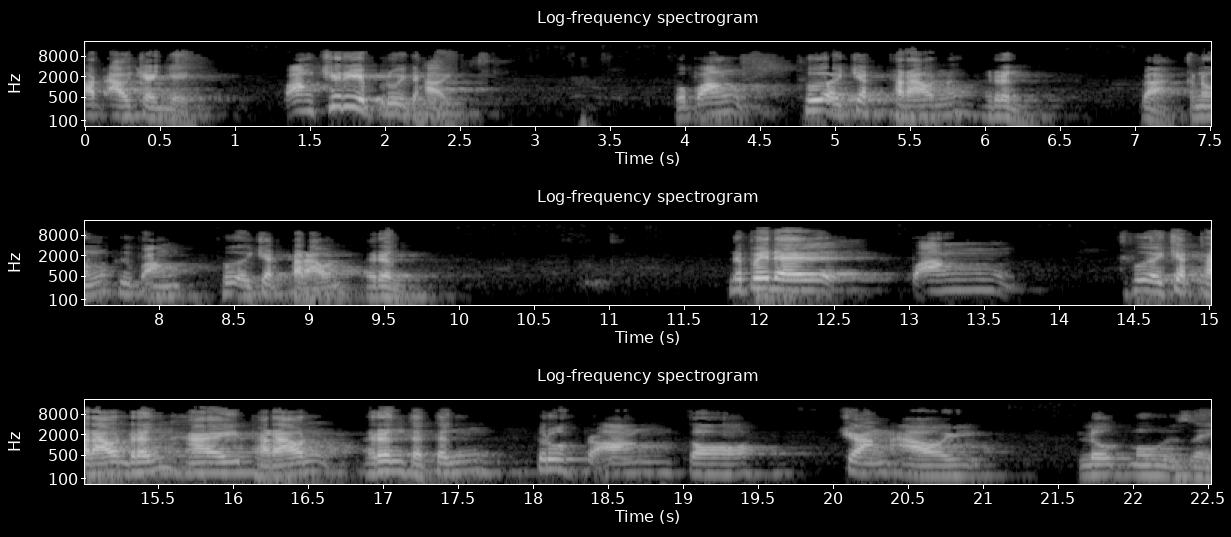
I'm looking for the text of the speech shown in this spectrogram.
អត់ឲ្យចេញទេព្រះអង្គជ្រាបរួចទៅហើយព្រោះព្រះអង្គធ្វើឲ្យចិត្តផារ៉ោនហ្នឹងរឹងបាទក្នុងនោះគឺព្រះអង្គធ្វើឲ្យចិត្តផារ៉ោនរឹងនៅពេលដែលព្រះអង្គធ្វើឲ្យចិត្តផារ៉ោនរឹងហើយផារ៉ោនរឹងទៅតឹងព្រោះព្រះអង្គក៏ចង់ឲ្យលោកម៉ូសេ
